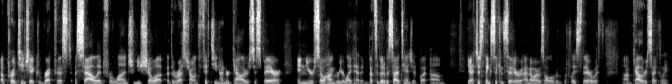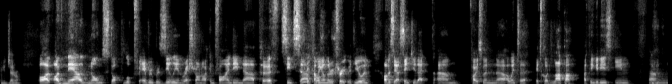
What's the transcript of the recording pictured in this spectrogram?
a protein shake for breakfast a salad for lunch and you show up at the restaurant with 1500 calories to spare and you're so hungry you're lightheaded? That's a bit of a side tangent but um yeah just things to consider. I know i was all over the place there with um, calorie cycling in general I've now non-stop looked for every Brazilian restaurant I can find in uh, Perth since uh, coming on the retreat with you. And obviously, I sent you that um, post when uh, I went to. It's called Lapa, I think it is in um, mm-hmm.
